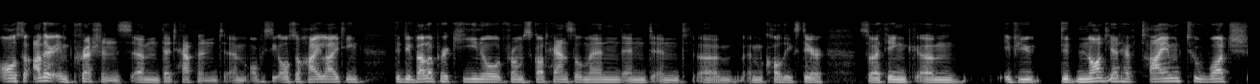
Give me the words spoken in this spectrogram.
also other impressions um, that happened. Um, obviously, also highlighting the developer keynote from Scott Hanselman and and um, um, colleagues there. So I think um, if you did not yet have time to watch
